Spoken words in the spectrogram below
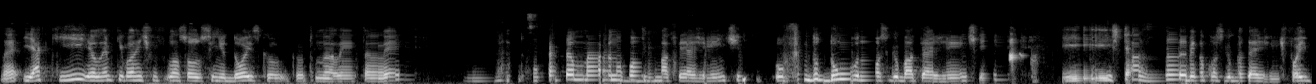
Né? E aqui, eu lembro que quando a gente lançou o Cine 2, que eu, que eu tô no elenco também, o Capitão Marvel não conseguiu bater a gente, o filme do Dumbo não conseguiu bater a gente, e Shazam também não conseguiu bater a gente. Foi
